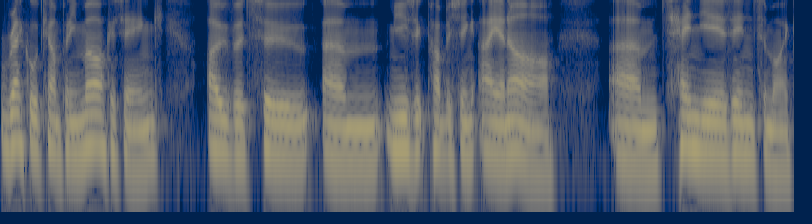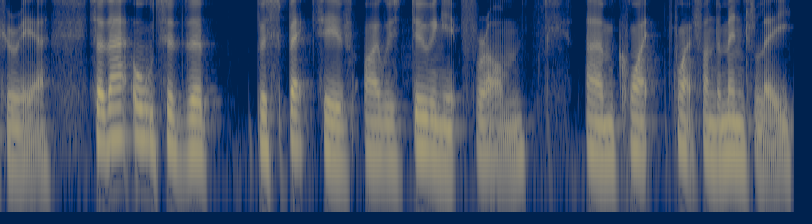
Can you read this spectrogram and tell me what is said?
record company marketing over to um, music publishing A&R um, 10 years into my career. So that altered the perspective I was doing it from um, quite, quite fundamentally.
